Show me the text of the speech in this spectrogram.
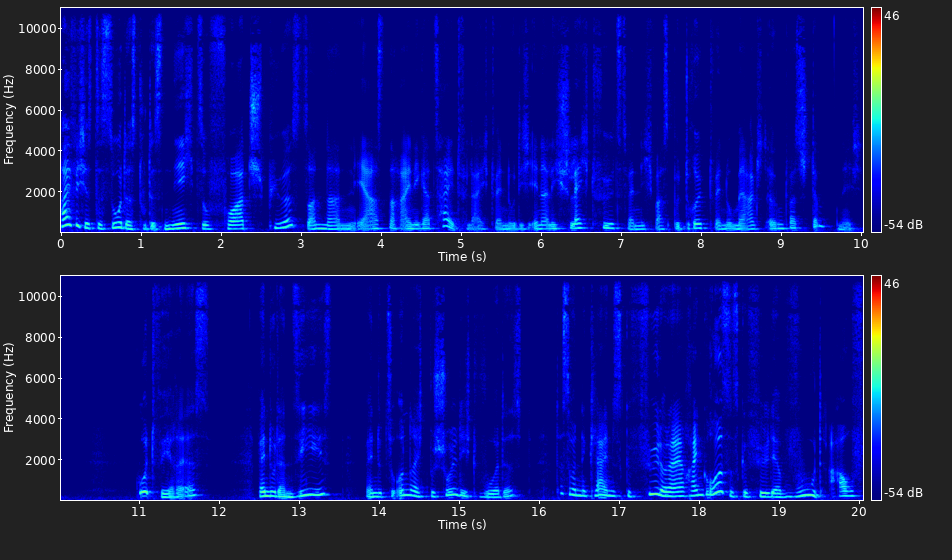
Häufig ist es so, dass du das nicht sofort spürst, sondern erst nach einiger Zeit, vielleicht wenn du dich innerlich schlecht fühlst, wenn dich was bedrückt, wenn du merkst, irgendwas stimmt nicht. Gut wäre es, wenn du dann siehst, wenn du zu Unrecht beschuldigt wurdest, dass so ein kleines Gefühl oder auch ein großes Gefühl der Wut auf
